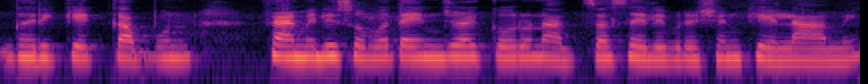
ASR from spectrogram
घरी केक कापून फॅमिलीसोबत एन्जॉय करून आजचा सेलिब्रेशन केला आम्ही.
